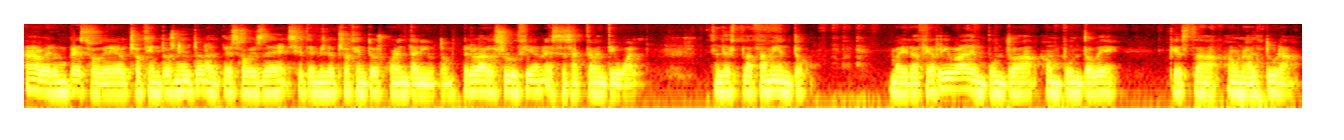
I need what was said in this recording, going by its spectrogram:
haber un peso de 800 newton, el peso es de 7.840 newton, pero la resolución es exactamente igual. El desplazamiento va a ir hacia arriba de un punto A a un punto B que está a una altura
